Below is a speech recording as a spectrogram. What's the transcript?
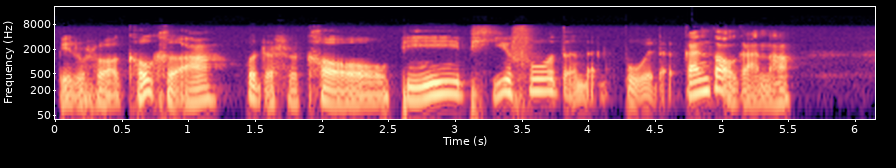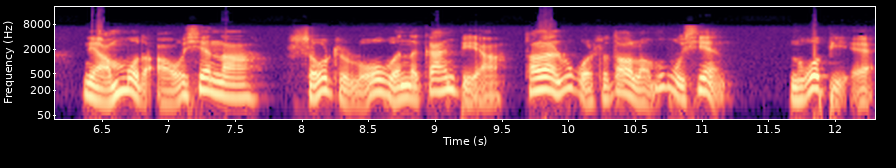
比如说口渴啊，或者是口鼻皮肤等等部位的干燥感呐。两目的凹陷呐，手指螺纹的干瘪啊，当然，如果是到了目线挪瘪，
